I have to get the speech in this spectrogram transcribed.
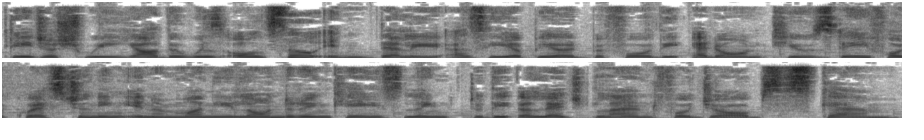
Tejashwi Yadav was also in Delhi as he appeared before the ED on Tuesday for questioning in a money laundering case linked to the alleged land for jobs scam.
